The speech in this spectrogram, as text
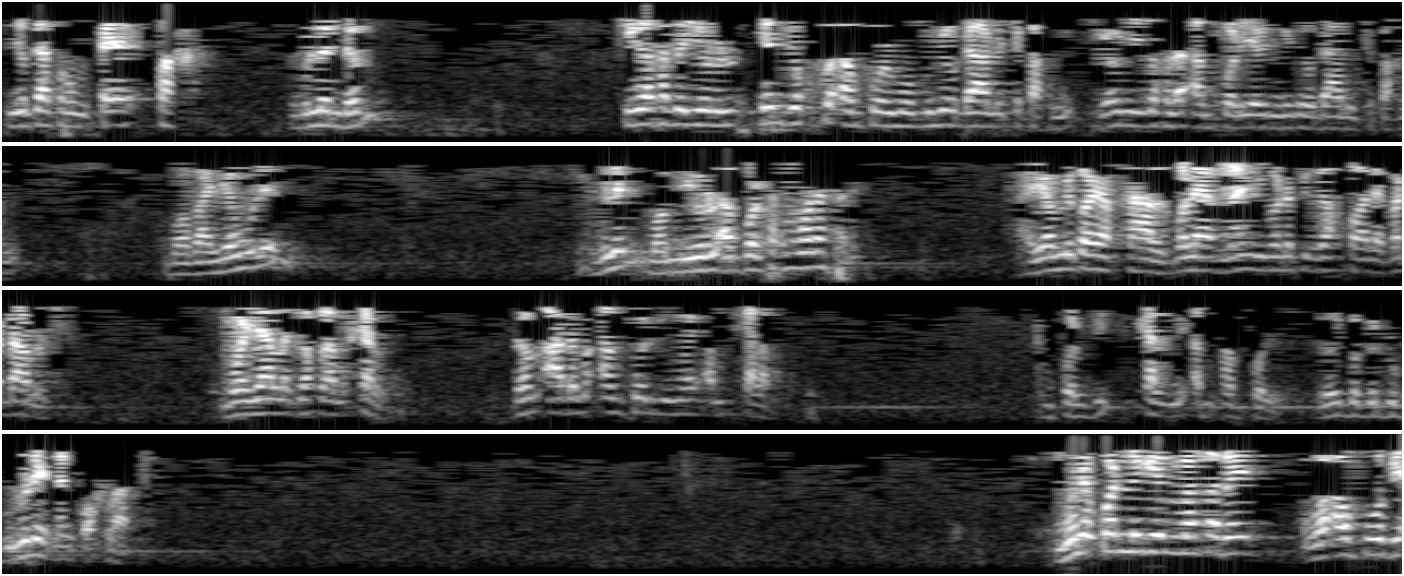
suñu gasum fee pax bu lëndëm ki nga xam ne yorul kenn jox ko ampoule moom mu ñëw daanu ci pax mi yow ñu jox la ampoule yow nga ñëw daanu ci pax mi boobaa yëngu leen yëngu leen moom yorul ampoule sax moo la sane waaye yow mi ko yor taal bu leer nañ ba noppi nga xoolee ba daanu ci mooy yàlla jox la am xel doomu aadama ampoule bi mooy am xelam ampoule bi xel mi am ampoule looy bëgg a dugg lu ne na nga ko xalaat mu ne kon na ngeen matale wa afu bi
